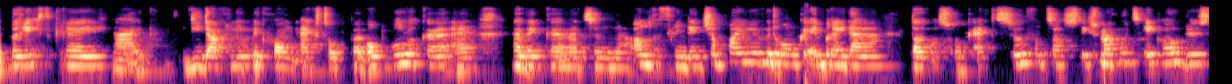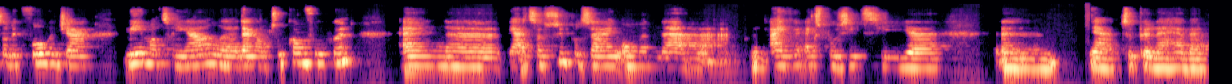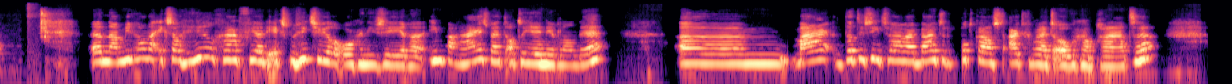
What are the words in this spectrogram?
bericht kreeg, nou, die dag liep ik gewoon echt op, op wolken. En heb ik met een andere vriendin champagne gedronken in Breda. Dat was ook echt zo fantastisch. Maar goed, ik hoop dus dat ik volgend jaar meer materiaal uh, daaraan toe kan voegen. En uh, ja, het zou super zijn om een, uh, een eigen expositie uh, ja, te kunnen hebben. nou, Miranda, ik zou heel graag jou die expositie willen organiseren in Parijs bij het Atelier Nederlandais. Um, maar dat is iets waar wij buiten de podcast uitgebreid over gaan praten.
